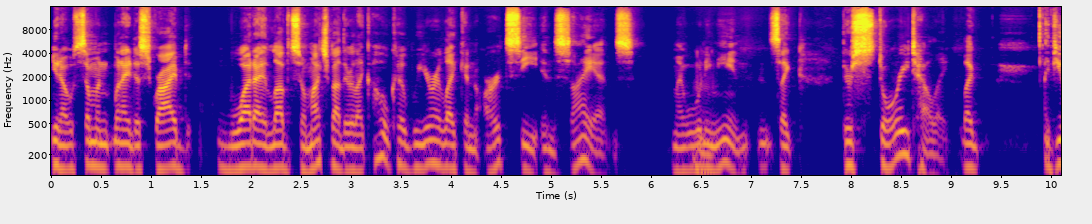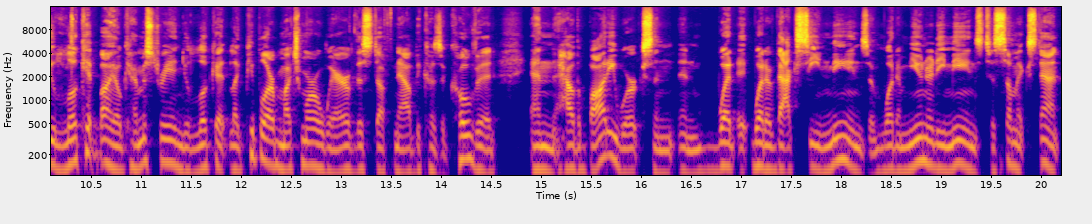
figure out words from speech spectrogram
you know, someone, when I described what I loved so much about it. They're like, oh, okay, we are like an artsy in science. I'm like, well, what mm. do you hmm. mean? It's like there's storytelling. Like if you look at biochemistry and you look at like people are much more aware of this stuff now because of COVID and how the body works and and what it, what a vaccine means and what immunity means to some extent.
